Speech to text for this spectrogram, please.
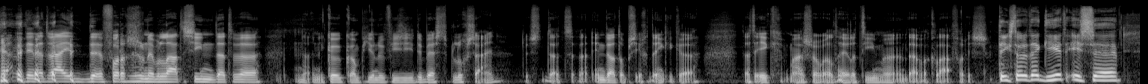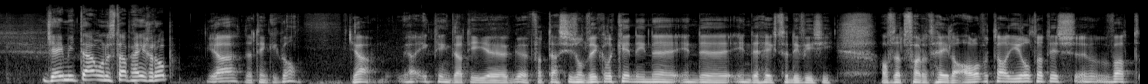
Ik denk dat wij de vorig seizoen hebben laten zien dat we nou, in de keukenkampioen-divisie de beste ploeg zijn. Dus dat, eh, in dat opzicht denk ik eh, dat ik, maar zowel het hele team, eh, daar wel klaar voor is. Denk je dat het Geert is eh, Jamie Touw een stap hegerop? Ja, dat denk ik wel. Ja, ja ik denk dat hij eh, fantastisch ontwikkelen kan in, de in, de, in de hoogste divisie. Of dat voor het hele alvertal geldt, dat is eh, wat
